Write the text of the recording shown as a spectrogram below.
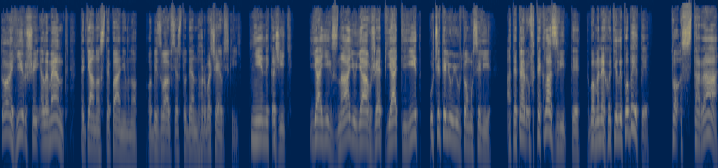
То гірший елемент, Тетяно Степанівно, обізвався студент Горбачевський. Ні, не кажіть. Я їх знаю, я вже п'ять літ учителюю в тому селі, а тепер втекла звідти, бо мене хотіли побити. То стара,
